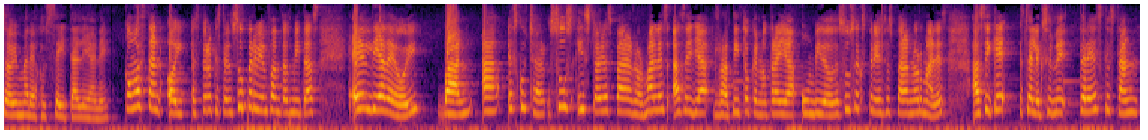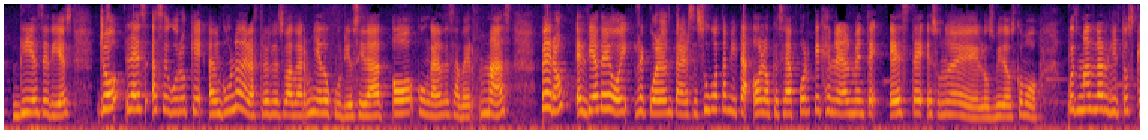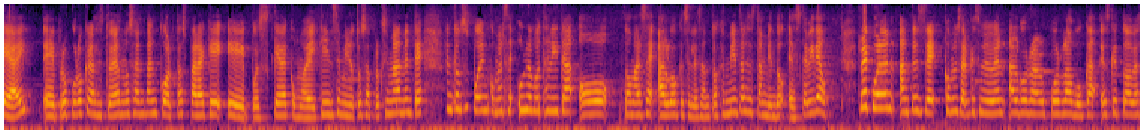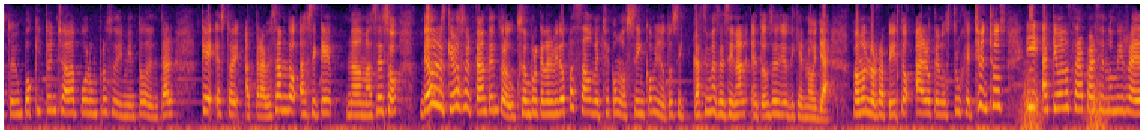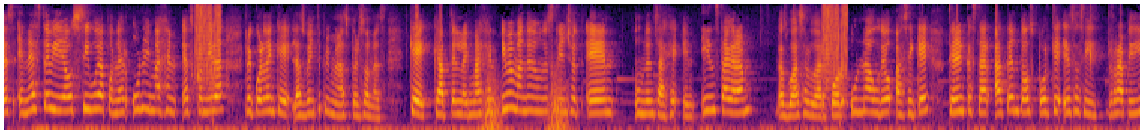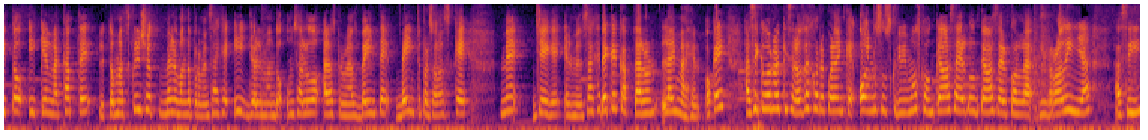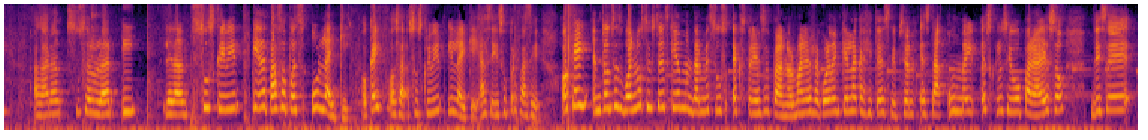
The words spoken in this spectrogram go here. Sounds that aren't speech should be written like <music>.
soy María José Italiane. ¿Cómo están hoy? Espero que estén súper bien fantasmitas. El día de hoy van a escuchar sus historias paranormales. Hace ya ratito que no traía un video de sus experiencias paranormales, así que seleccioné tres que están 10 de 10. Yo les aseguro que alguna de las tres les va a dar miedo, curiosidad o con ganas de saber más, pero el día de hoy recuerden traerse su botanita o lo que sea porque generalmente este es uno de los videos como pues más larguitos que hay. Eh, procuro que las historias no sean tan cortas para que eh, pues quede como de 15 minutos aproximadamente entonces pueden comerse una botanita o tomarse algo que se les antoje mientras están viendo este video. Recuerden antes de comenzar que si me ven algo raro por la boca es que todavía estoy un poquito hinchada por un procedimiento dental que estoy atravesando, así que nada más eso. Ya no les quiero hacer tanta introducción porque en el video pasado me eché como 5 minutos y casi me asesinan, entonces yo dije no ya, vámonos rapidito a lo que nos truje chanchos y aquí van a estar apareciendo mis redes. En este video sí voy a poner una imagen escondida, recuerden que las 20 primeras personas que capten la imagen y me manden un screenshot en un mensaje en Instagram las voy a saludar por un audio, así que tienen que estar atentos porque es así, rapidito y quien la capte le toma screenshot, me lo manda por mensaje y yo le mando un saludo a las primeras 20, 20 personas que me llegue el mensaje de que captaron la imagen, ¿ok? Así que bueno, aquí se los dejo, recuerden que hoy nos suscribimos con qué va a ser, con qué va a ser, con la rodilla, así agarran su celular y le dan suscribir y de paso pues un like, ¿ok? O sea, suscribir y like, así, súper fácil. Ok, entonces bueno, si ustedes quieren mandarme sus experiencias paranormales, recuerden que en la cajita de descripción está un mail exclusivo para eso. Dice,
